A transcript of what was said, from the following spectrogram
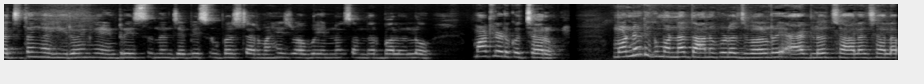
ఖచ్చితంగా హీరోయిన్గా ఎంట్రీ ఇస్తుందని చెప్పి సూపర్ స్టార్ మహేష్ బాబు ఎన్నో సందర్భాలలో మాట్లాడుకొచ్చారు. మొన్నటికి మొన్న తాను కూడా జ్యువెలరీ యాడ్లో చాలా చాలా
